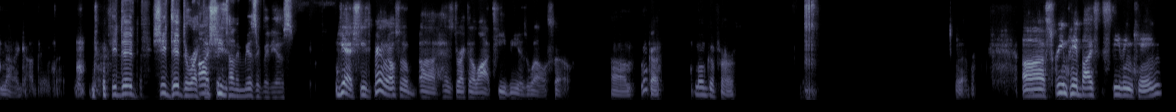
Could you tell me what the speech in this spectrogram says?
not a goddamn thing. she did. She did direct Uh, a she's- ton of music videos. yeah, she's apparently also uh, has directed a lot of TV as well. So, um, okay, well, good for her. Whatever. Uh, screenplay by Stephen King,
